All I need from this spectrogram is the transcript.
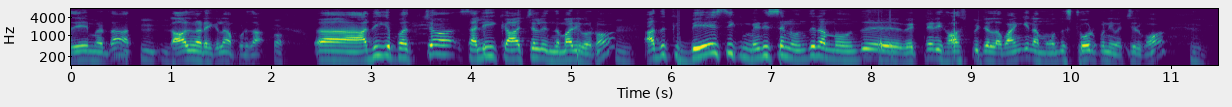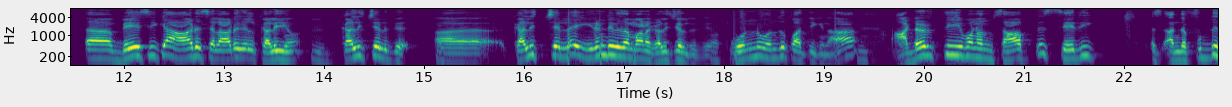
அதே மாதிரி தான் கால்நடைகளும் அப்படிதான். அதிகபட்சம் சளி காய்ச்சல் இந்த மாதிரி வரும். அதுக்கு பேசிக் மெடிசன் வந்து நம்ம வந்து வெட்டினரி ஹாஸ்பிட்டல்ல வாங்கி நம்ம வந்து ஸ்டோர் பண்ணி வச்சிருக்கோம் ம். பேசிக்கா ஆடு சில ஆடுகள் கழியும். கழிச்சலுக்கு கழிச்சல்ல இரண்டு விதமான கழிச்சல் இருக்கு. ஒண்ணு வந்து பாத்தீங்கன்னா அடர் தீவனம் சாப்பிட்டு செரி அந்த ஃபுட்டு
